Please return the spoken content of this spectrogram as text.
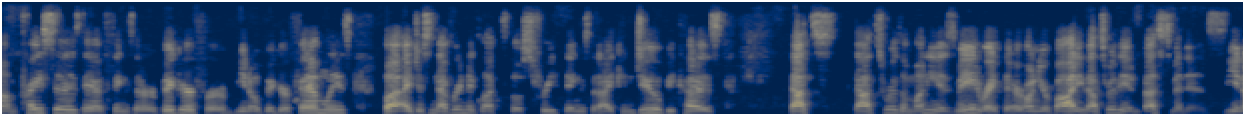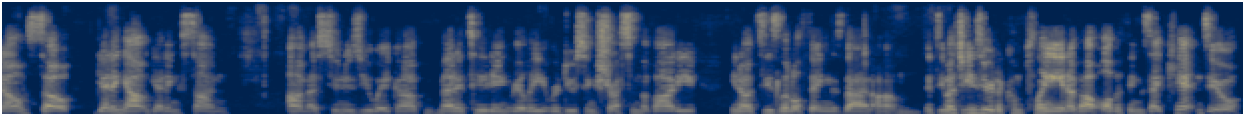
um, prices. They have things that are bigger for, you know, bigger families. But I just never neglect those free things that I can do because that's that's where the money is made right there on your body. That's where the investment is, you know? So getting out, getting sun, um, as soon as you wake up, meditating, really reducing stress in the body. You know, it's these little things that um, it's much easier to complain about all the things I can't do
